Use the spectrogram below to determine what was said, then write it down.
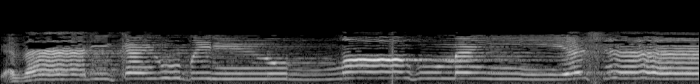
كذلك يضل الله من يشاء.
